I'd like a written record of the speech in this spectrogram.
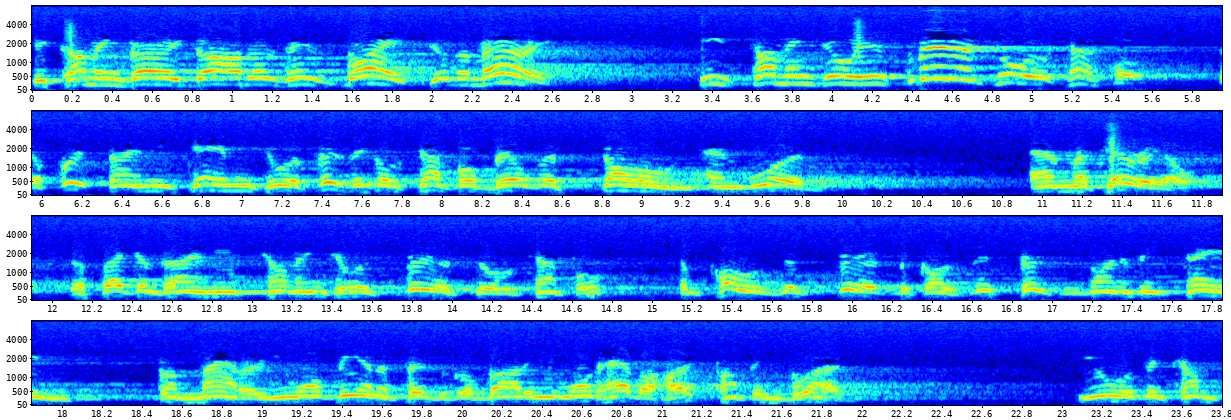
becoming very God as his bride to the marriage. He's coming to his spiritual temple. The first time he came to a physical temple built of stone and wood and material. The second time he's coming to a spiritual temple composed of spirit because this church is going to be changed from matter. You won't be in a physical body. You won't have a heart pumping blood. You will become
